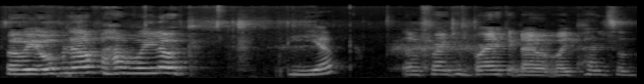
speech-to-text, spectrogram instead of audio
so we open it up and have a wee look. Yep. I'm trying to break it now with my pencil.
